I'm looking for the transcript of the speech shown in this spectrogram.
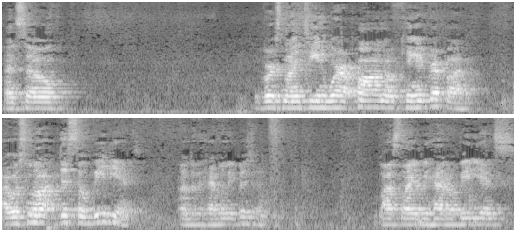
And so, verse 19, whereupon, O King Agrippa, I was not disobedient unto the heavenly vision. Last night we had obedience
